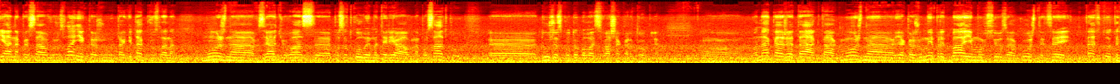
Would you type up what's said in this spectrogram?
я написав Руслані, кажу, так і так, Руслана, можна взяти у вас посадковий матеріал на посадку. Дуже сподобалась ваша картопля. Вона каже, так, так, можна. Я кажу, ми придбаємо все за кошти. Цей. Та хто там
